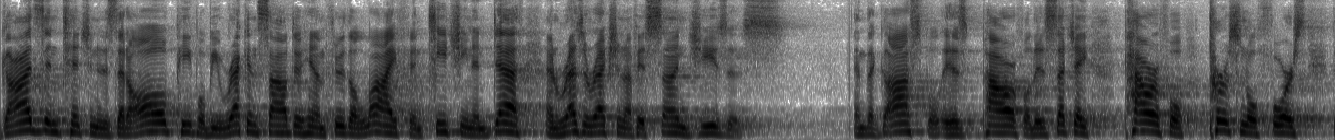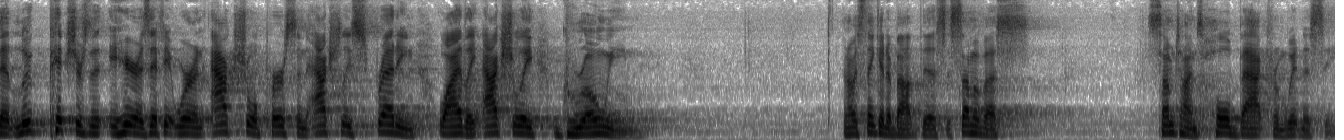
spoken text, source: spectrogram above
God's intention is that all people be reconciled to him through the life and teaching and death and resurrection of his son Jesus. And the gospel is powerful. It is such a powerful personal force that Luke pictures it here as if it were an actual person actually spreading widely, actually growing. And I was thinking about this as some of us sometimes hold back from witnessing.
